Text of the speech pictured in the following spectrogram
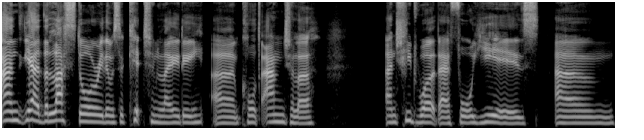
and yeah, the last story there was a kitchen lady um, called Angela, and she'd worked there for years. Um,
